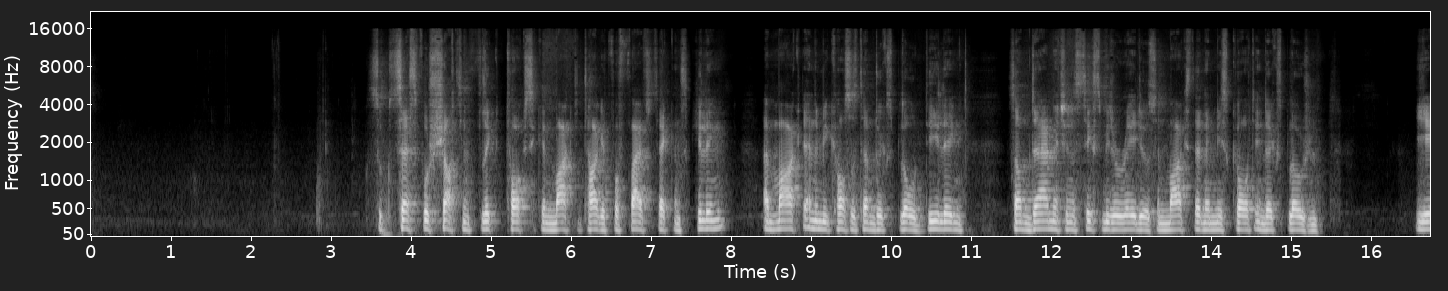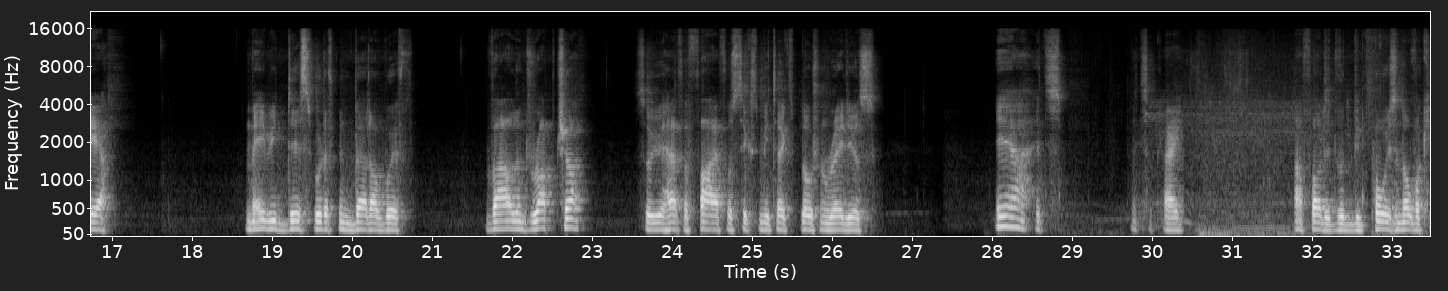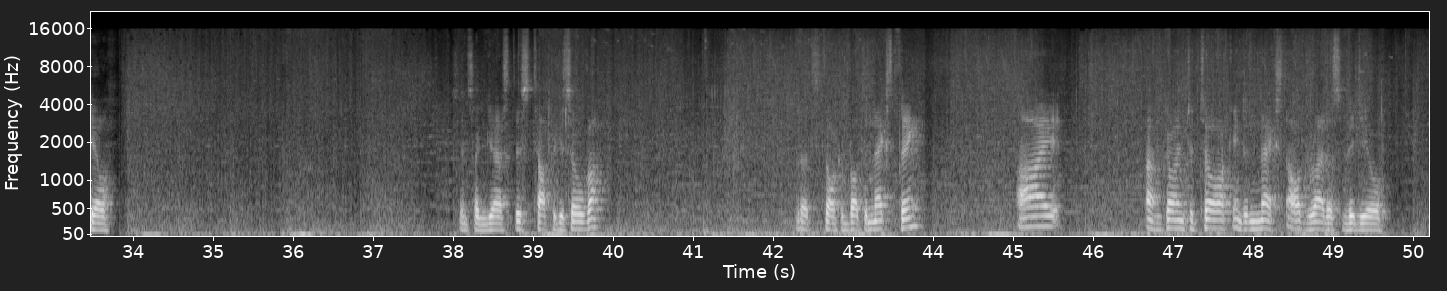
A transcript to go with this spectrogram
Successful shots inflict toxic and mark the target for 5 seconds. Killing a marked enemy causes them to explode, dealing some damage in a 6 meter radius and marks the enemies caught in the explosion. Yeah. Maybe this would have been better with violent rupture. So you have a 5 or 6 meter explosion radius. Yeah, it's it's okay. I thought it would be poison overkill. Since I guess this topic is over. Let's talk about the next thing. I am going to talk in the next Outriders video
